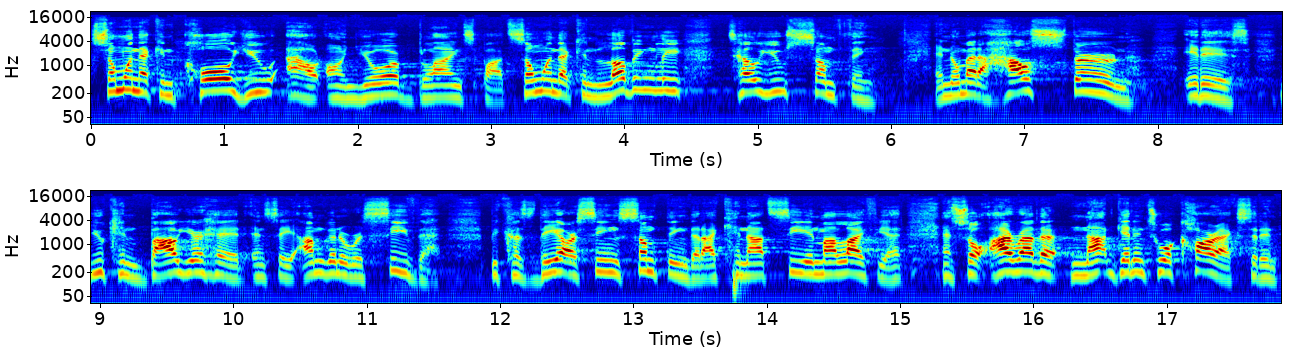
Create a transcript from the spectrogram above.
Someone that can call you out on your blind spots. Someone that can lovingly tell you something. And no matter how stern it is, you can bow your head and say, I'm going to receive that because they are seeing something that I cannot see in my life yet. And so I rather not get into a car accident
